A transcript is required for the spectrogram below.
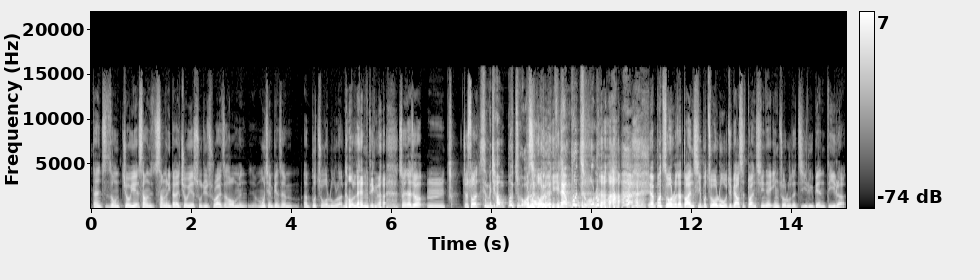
但自从就业上上个礼拜的就业数据出来之后，我们目前变成呃不着陆了，no landing 了，所以那就嗯。就说什么叫不着陆？能不着陆吗？因为不着陆叫短期不着陆，就表示短期内硬着陆的几率变低了。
